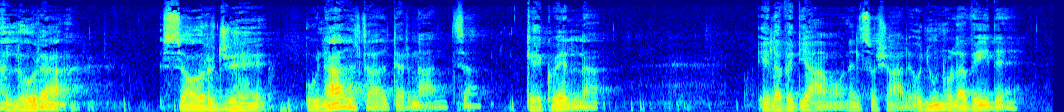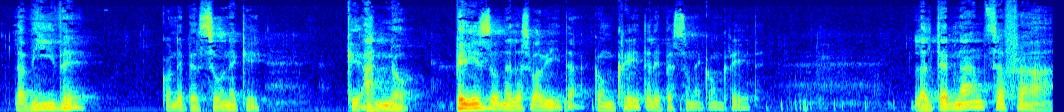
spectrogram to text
allora sorge un'altra alternanza che è quella, e la vediamo nel sociale, ognuno la vede, la vive con le persone che, che hanno peso nella sua vita concreta, le persone concrete. L'alternanza fra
